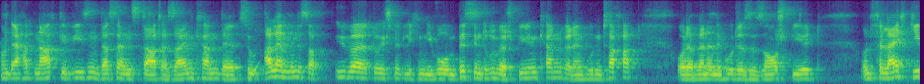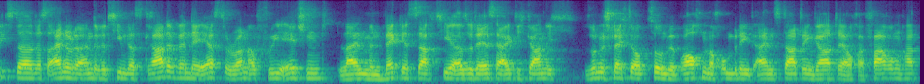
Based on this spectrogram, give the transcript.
Und er hat nachgewiesen, dass er ein Starter sein kann, der zu allermindest auf überdurchschnittlichem Niveau ein bisschen drüber spielen kann, wenn er einen guten Tag hat oder wenn er eine gute Saison spielt. Und vielleicht gibt es da das eine oder andere Team, das gerade wenn der erste Run auf Free Agent Lineman weg ist, sagt hier, also der ist ja eigentlich gar nicht so eine schlechte Option. Wir brauchen noch unbedingt einen Starting Guard, der auch Erfahrung hat.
